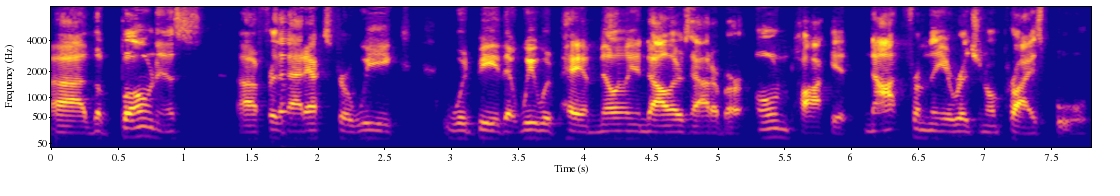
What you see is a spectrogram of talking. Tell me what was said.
uh, the bonus uh, for that extra week would be that we would pay a million dollars out of our own pocket, not from the original prize pool,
